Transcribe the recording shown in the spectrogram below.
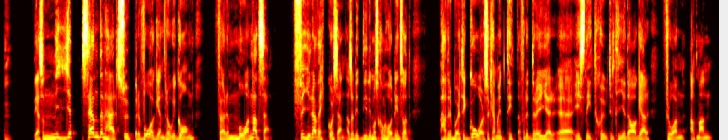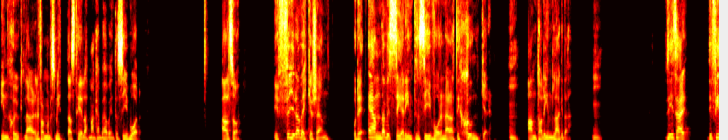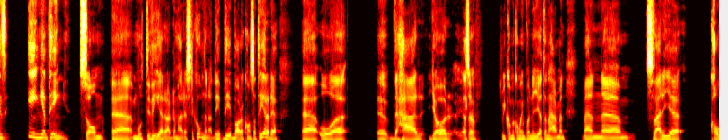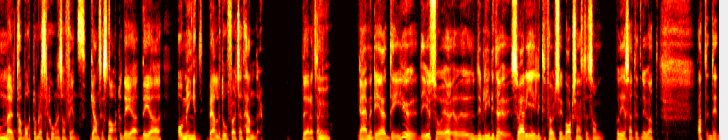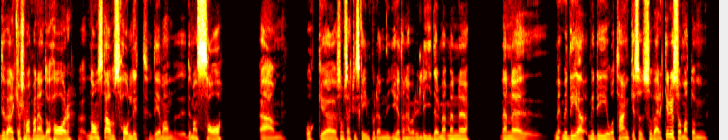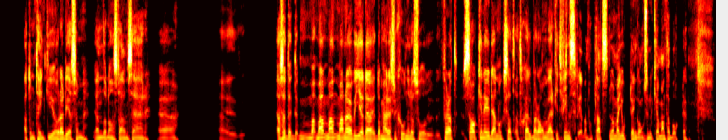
Mm. Det är alltså nio, sen den här supervågen drog igång för en månad sedan, fyra veckor sedan. Alltså det, det, det måste komma ihåg, det är inte så att hade det börjat igår så kan man inte titta, för det dröjer eh, i snitt sju till tio dagar från att man insjuknar, eller från att man smittas till att man kan behöva intensivvård. Alltså, det är fyra veckor sedan och det enda vi ser i intensivvården är att det sjunker. Mm. Antal inlagda. Mm. Det är så här, det finns ingenting som eh, motiverar de här restriktionerna. Det, det, är bara att konstatera det. Eh, och eh, Det här gör, alltså, vi kommer komma in på nyheterna här, men, men ehm, Sverige kommer ta bort de restriktioner som finns ganska snart. Det, det, om inget väldigt oförutsett händer. Det är rätt säker mm. Nej, men det, det, är ju, det är ju så. Det blir lite, Sverige är lite förutsägbart känns det som på det sättet nu att, att det, det, verkar som att man ändå har någonstans hållit det man, det man sa. Um, och uh, som sagt, vi ska in på den nyheten här vad det lider. Men, men, uh, men uh, med, med, det, med det i åtanke så, så verkar det som att de, att de tänker göra det som ändå någonstans är Alltså, man, man, man överger de här restriktionerna och så. För att saken är ju den också att, att själva ramverket finns redan på plats. Nu har man gjort det en gång så nu kan man ta bort det.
